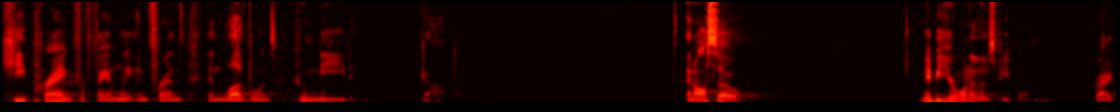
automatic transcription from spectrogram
Keep praying for family and friends and loved ones who need God. And also, maybe you're one of those people, right?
